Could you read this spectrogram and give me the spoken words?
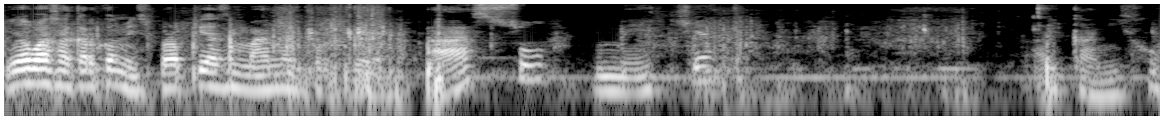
yo lo voy a sacar con mis propias manos porque a su mecha. Ay, canijo.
